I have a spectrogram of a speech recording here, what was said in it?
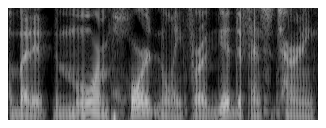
But it, more importantly, for a good defense attorney,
